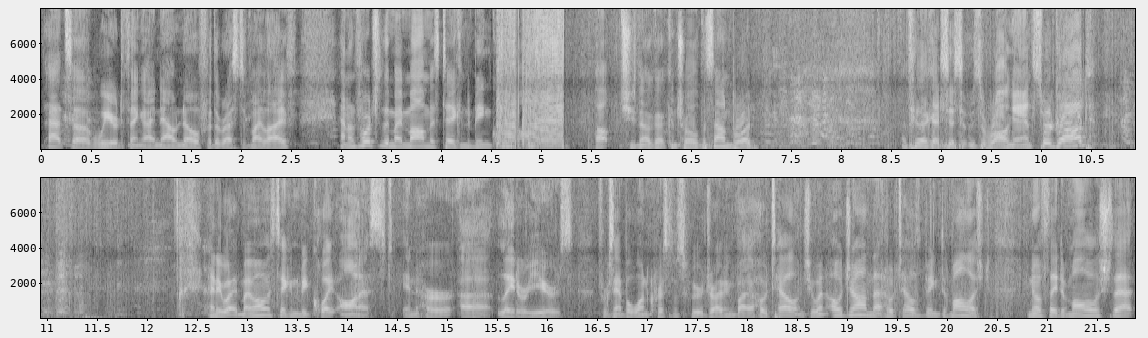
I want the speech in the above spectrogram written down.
That's a weird thing I now know for the rest of my life. And unfortunately, my mom has taken to being Oh, she's now got control of the soundboard. I feel like I just, it was the wrong answer, God. Anyway, my mom was taken to be quite honest in her uh, later years. For example, one Christmas we were driving by a hotel and she went, Oh, John, that hotel's being demolished. You know, if they demolished that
